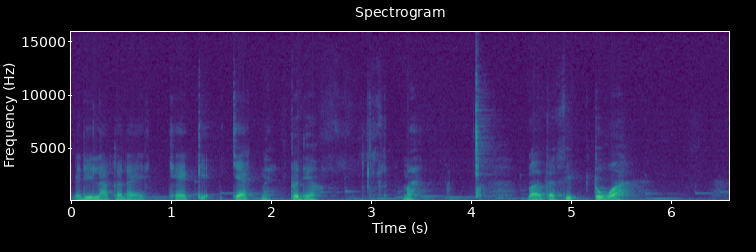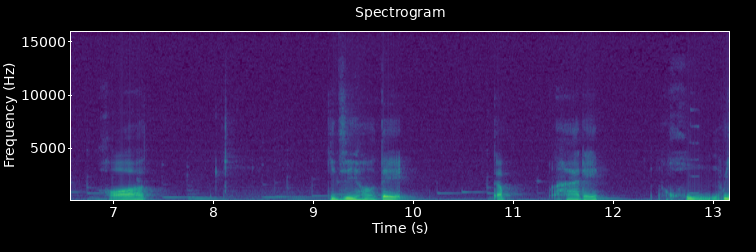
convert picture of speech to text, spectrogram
ไอดีหลักก็ได้แค่เก็บแจ็คนะ ตัวเดียว มาร้อยแปดสิบตัว ขอกินซีฮองเต้กับฮาเดสหูย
